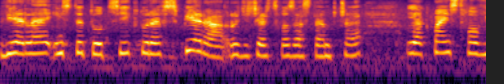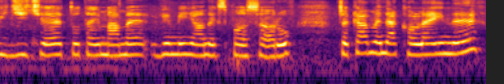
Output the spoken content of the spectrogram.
wiele instytucji, które wspiera rodzicielstwo zastępcze. Jak Państwo widzicie, tutaj mamy wymienionych sponsorów. Czekamy na kolejnych,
